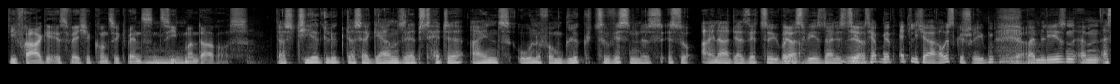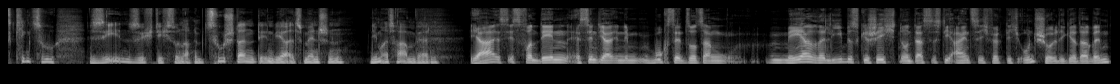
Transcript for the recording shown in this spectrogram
die Frage ist, welche Konsequenzen mhm. zieht man daraus? Das Tierglück, das er gern selbst hätte, eins ohne vom Glück zu wissen. Das ist so einer der Sätze über ja. das Wesen eines Tieres. Ja. Ich habe mir etliche herausgeschrieben ja. beim Lesen. Ähm, es klingt so sehnsüchtig, so nach einem Zustand, den wir als Menschen niemals haben werden. Ja, es ist von denen, es sind ja in dem Buch sind sozusagen mehrere Liebesgeschichten und das ist die einzig wirklich Unschuldige darin.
